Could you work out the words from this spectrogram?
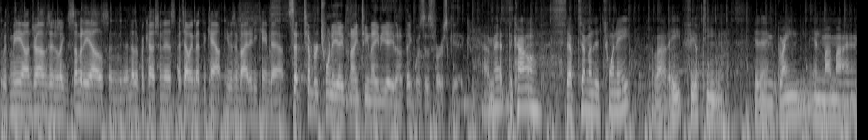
with me on drums and like somebody else and another percussionist. That's how we met the Count. He was invited, he came down. September 28, 1988, I think was his first gig. I met the Count September the 28th, about 8.15. It ingrained in my mind.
